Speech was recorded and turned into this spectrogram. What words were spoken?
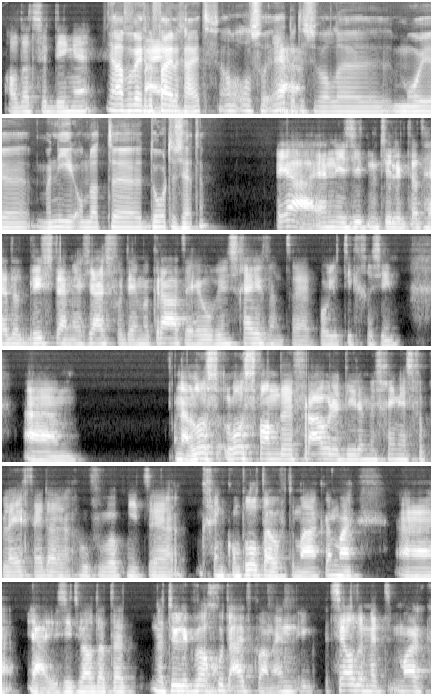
al dat soort dingen. Ja, vanwege de veiligheid. Als, ja. dat is wel uh, een mooie manier om dat uh, door te zetten. Ja, en je ziet natuurlijk dat het, briefstemmen is juist voor democraten heel winstgevend, uh, politiek gezien. Um, nou, los, los van de fraude die er misschien is gepleegd, hè, daar hoeven we ook niet, geen complot over te maken. Maar uh, ja, je ziet wel dat het natuurlijk wel goed uitkwam. En ik, hetzelfde met Mark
